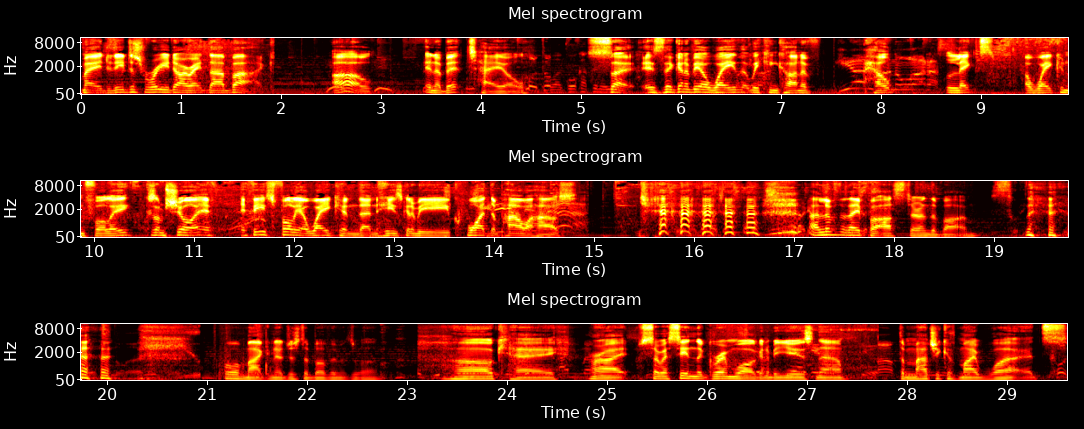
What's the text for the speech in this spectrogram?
Mate, did he just redirect that back? Oh, in a bit, tail. So, is there gonna be a way that we can kind of help Licht awaken fully? Because I'm sure if, if he's fully awakened, then he's gonna be quite the powerhouse. I love that they put Asta on the bottom. Poor Magna just above him as well. Okay. Right. So we're seeing the Grimoire going to be used now. The magic of my words.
